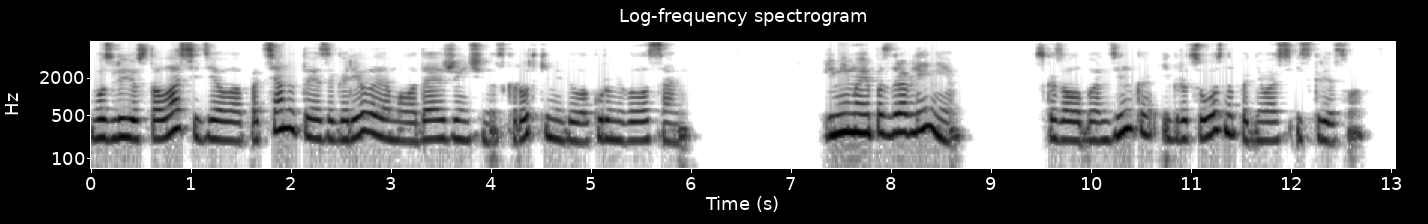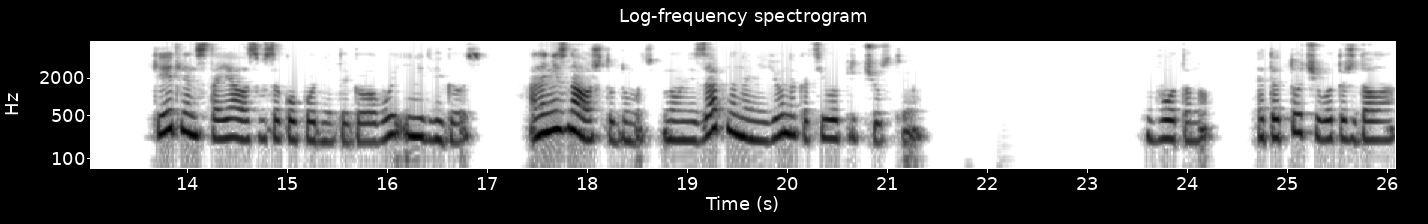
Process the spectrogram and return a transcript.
Возле ее стола сидела подтянутая, загорелая молодая женщина с короткими белокурыми волосами. «Прими мои поздравления», — сказала блондинка и грациозно поднялась из кресла. Кейтлин стояла с высоко поднятой головой и не двигалась. Она не знала, что думать, но внезапно на нее накатило предчувствие. Вот оно. Это то, чего ты ждала.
